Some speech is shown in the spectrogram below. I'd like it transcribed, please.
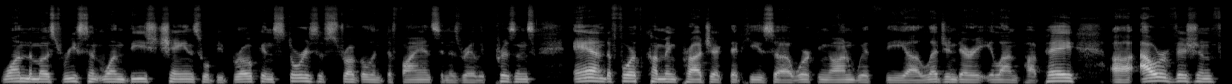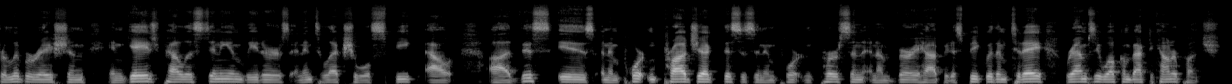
One, the most recent one, These Chains Will Be Broken Stories of Struggle and Defiance in Israeli Prisons, and a forthcoming project that he's uh, working on with the uh, legendary Ilan Uh, our vision for liberation, engaged Palestinian leaders and intellectuals speak out. Uh, this is an important project. This is an important person, and I'm very happy to speak with him today. Ramzy, welcome back to Counterpunch.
